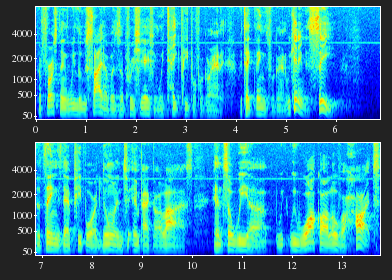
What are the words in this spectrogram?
the first thing we lose sight of is appreciation. We take people for granted. We take things for granted. We can't even see the things that people are doing to impact our lives. And so we, uh, we, we walk all over hearts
